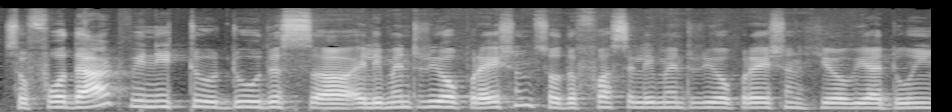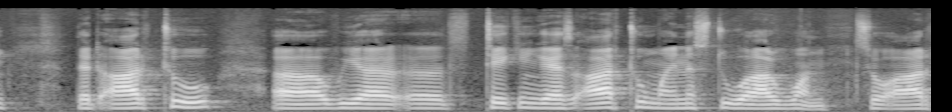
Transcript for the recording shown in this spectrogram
So, for that we need to do this uh, elementary operation. So, the first elementary operation here we are doing that R 2 uh, we are uh, taking as R 2 minus 2 R 1. So, R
